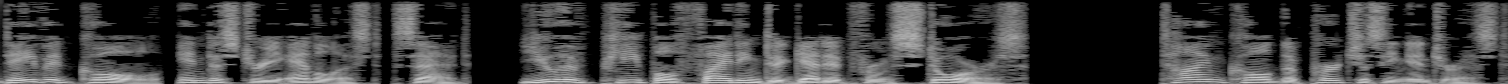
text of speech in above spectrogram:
David Cole, industry analyst, said, "You have people fighting to get it from stores." Time called the purchasing interest,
